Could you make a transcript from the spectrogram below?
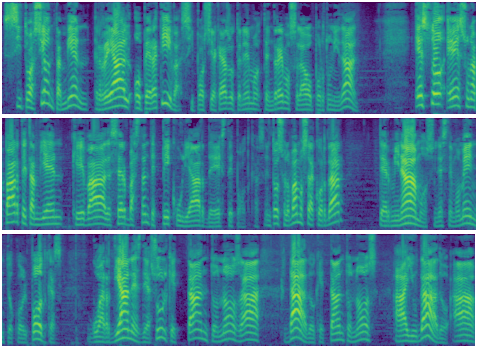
situación también real operativa, si por si acaso tenemos, tendremos la oportunidad. Esto es una parte también que va a ser bastante peculiar de este podcast. Entonces lo vamos a acordar terminamos en este momento con el podcast Guardianes de Azul que tanto nos ha dado, que tanto nos ha ayudado a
